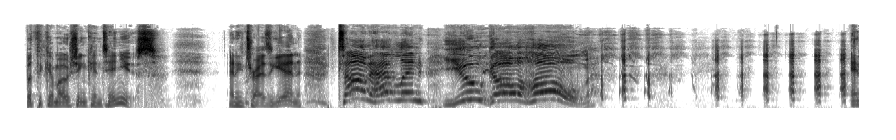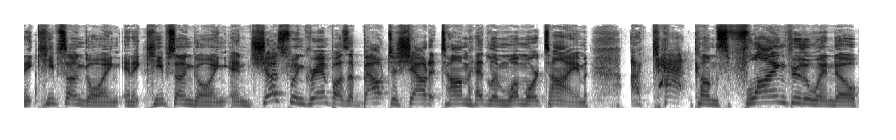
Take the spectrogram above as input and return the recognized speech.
But the commotion continues and he tries again. Tom headland you go home and it keeps on going and it keeps on going. And just when Grandpa's about to shout at Tom Headland one more time, a cat comes flying through the window,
